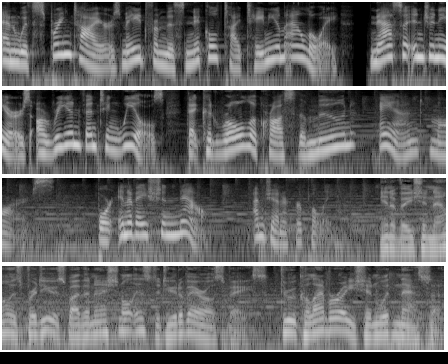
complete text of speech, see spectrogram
And with spring tires made from this nickel titanium alloy, NASA engineers are reinventing wheels that could roll across the moon and Mars. For Innovation Now, I'm Jennifer Pulley. Innovation Now is produced by the National Institute of Aerospace through collaboration with NASA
